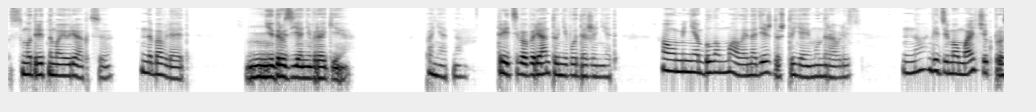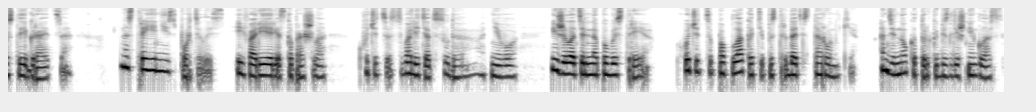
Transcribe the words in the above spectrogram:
смотрит на мою реакцию, добавляет. «Ни друзья, ни враги». Понятно. Третьего варианта у него даже нет. А у меня была малая надежда, что я ему нравлюсь. Но, видимо, мальчик просто играется. Настроение испортилось, эйфория резко прошла. Хочется свалить отсюда, от него. И желательно побыстрее. Хочется поплакать и пострадать в сторонке. Одиноко, только без лишних глаз.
